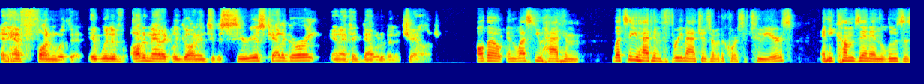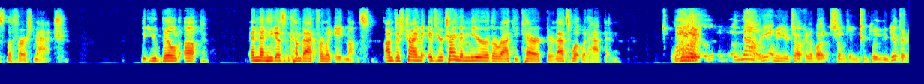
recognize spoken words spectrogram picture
and have fun with it. It would have automatically gone into the serious category, and I think that would have been a challenge. Although, unless you had him, let's say you had him three matches over the course of two years, and he comes in and loses the first match, that you build up, and then he doesn't come back for like eight months. I'm just trying to, if you're trying to mirror the Rocky character, that's what would happen. Well, would, now, I mean, you're talking about something completely different.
